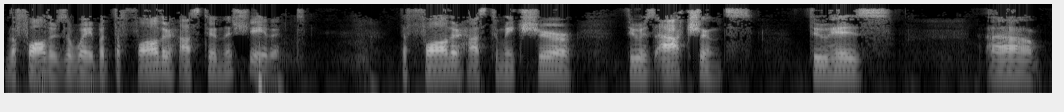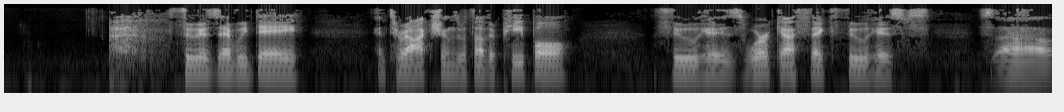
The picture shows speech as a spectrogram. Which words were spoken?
the father's away, but the father has to initiate it. The father has to make sure through his actions, through his, uh, through his everyday interactions with other people, through his work ethic, through his uh,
